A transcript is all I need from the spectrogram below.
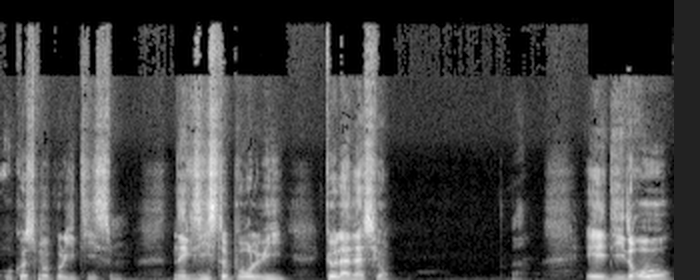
au cosmopolitisme. N'existe pour lui que la nation. Et Diderot,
